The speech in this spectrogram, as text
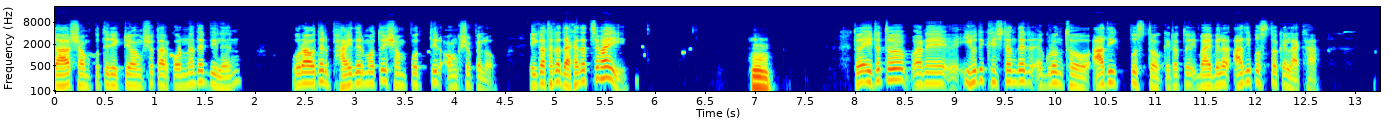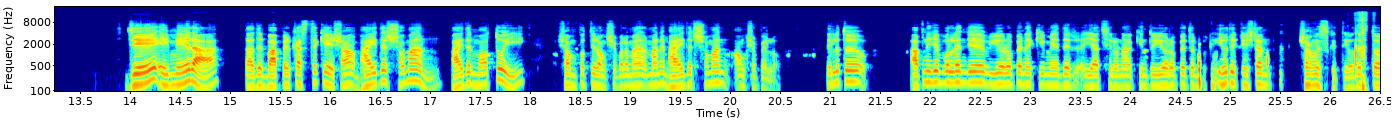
তার সম্পত্তির একটি অংশ তার কন্যাদের দিলেন। ওরা ওদের ভাইদের মতোই সম্পত্তির অংশ পেল। এই কথাটা দেখা যাচ্ছে ভাই? তো এটা তো মানে ইহুদি খ্রিস্টানদের গ্রন্থ, আদি পুস্তক। এটা তো বাইবেলের আদি পুস্তকে লেখা। যে এই মেয়েরা তাদের বাপের কাছ থেকে ভাইদের সমান, ভাইদের মতোই সম্পত্তির অংশ পেল। মানে ভাইদের সমান অংশ পেল। তাইলে তো আপনি যে বললেন যে ইউরোপে নাকি মেয়েদের ইয়া ছিল না। কিন্তু ইউরোপে তো ইহুদি খ্রিস্টান সংস্কৃতি। ওদের তো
